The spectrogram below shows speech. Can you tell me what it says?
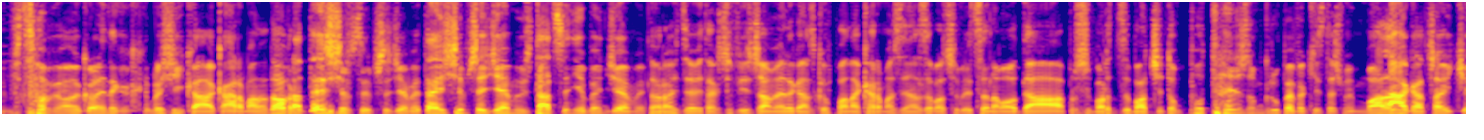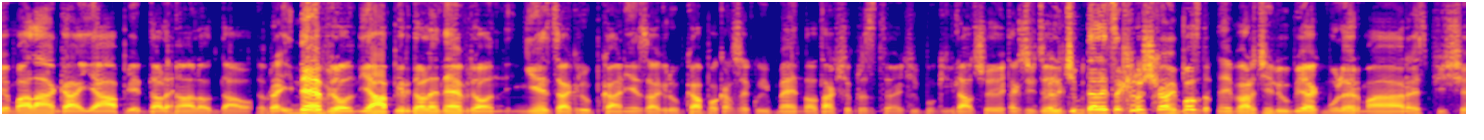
Widzowie, mamy kolejnego chrosika, karma, no dobra, też się w sobie przejdziemy, też się przejdziemy, już tacy nie będziemy. Dobra, widzowie, także wjeżdżamy elegancko w pana Karmazyna, zobaczymy, co nam odda. Proszę bardzo, zobaczcie tą potężną grupę, w jakiej jesteśmy. Malaga, czajcie, Malaga, ja pierdolę. No ale oddało. Dobra, i Nevron, ja pierdolę Nevron. Nie za grupka, nie za grupka, pokaż equipment, no tak się prezentują ekwipunki graczy. Także widzowie, lecimy dalej z chrosikami, pozdro. Najbardziej lubię, jak Muller ma respi się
